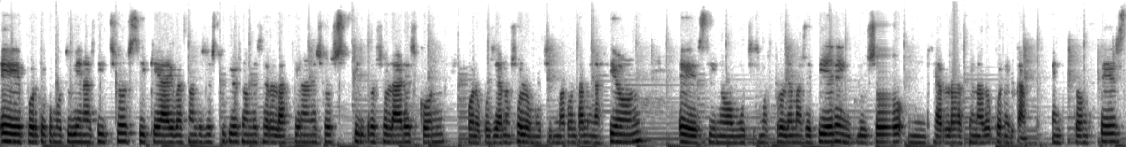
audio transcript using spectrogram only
eh, porque como tú bien has dicho, sí que hay bastantes estudios donde se relacionan esos filtros solares con, bueno, pues ya no solo muchísima contaminación, eh, sino muchísimos problemas de piel e incluso mm, se ha relacionado con el cáncer. Entonces,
